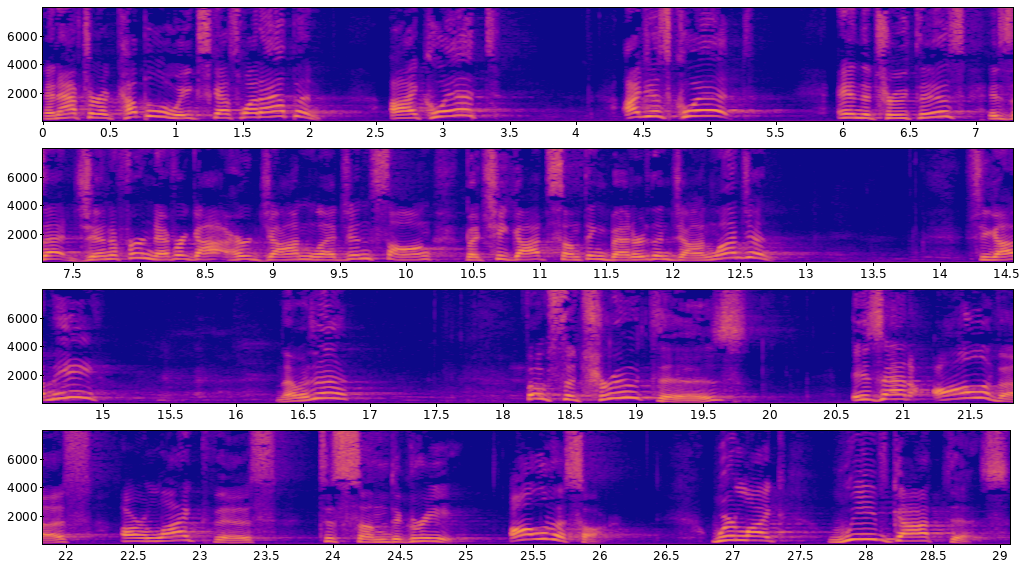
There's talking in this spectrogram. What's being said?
And after a couple of weeks, guess what happened? I quit. I just quit. And the truth is, is that Jennifer never got her John Legend song, but she got something better than John Legend. She got me. That was it. Folks, the truth is, is that all of us are like this to some degree. All of us are. We're like, we've got this.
